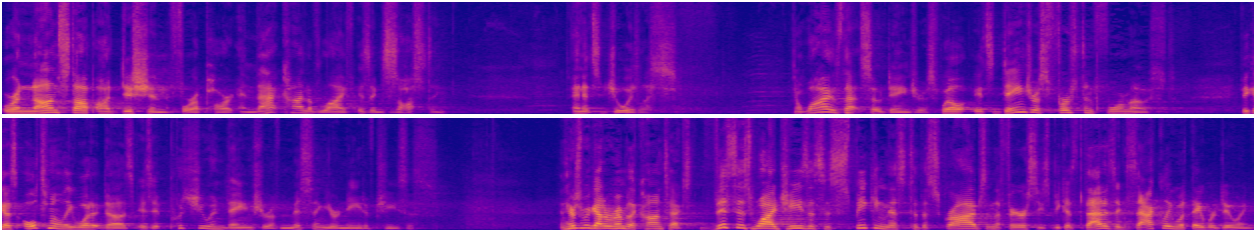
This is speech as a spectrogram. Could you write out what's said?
or a nonstop audition for a part, and that kind of life is exhausting and it's joyless. Now, why is that so dangerous? Well, it's dangerous first and foremost because ultimately what it does is it puts you in danger of missing your need of Jesus. And here's what we got to remember the context. This is why Jesus is speaking this to the scribes and the Pharisees, because that is exactly what they were doing.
